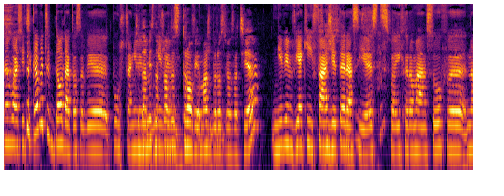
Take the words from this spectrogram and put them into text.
No właśnie, ciekawe czy Doda to sobie puszcza. Nie Czy wiem, tam jest nie naprawdę wiem. zdrowie, masz by rozwiązać je? Nie wiem w jakiej fazie teraz jest swoich romansów, y, no,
